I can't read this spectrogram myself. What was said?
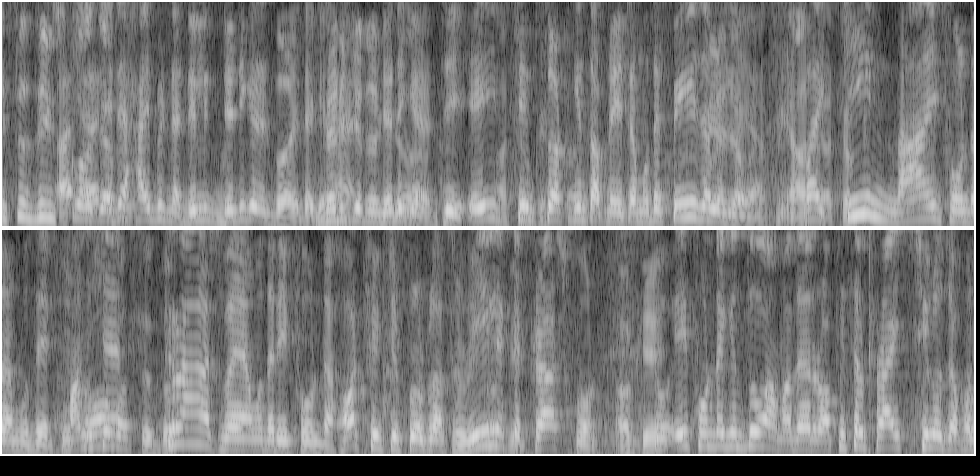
এসএসডি ইউজ করা যাবে। এটা হাইব্রিড না ডেডিকেটেড বলে এটাকে। ডেডিকেটেড জি এই আচ্ছা, সিম স্লট কিন্তু আপনি এটার মধ্যে পেয়ে যাবেন আচ্ছা, ভাই আচ্ছা, কি নাই ফোনটার মধ্যে। মানুষের ক্রাশ ভাই আমাদের এই ফোনটা Hot fifty pro plus real একটা ক্রাশ ফোন তো এই ফোনটা কিন্তু আমাদের অফিসিয়াল প্রাইস ছিল যখন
